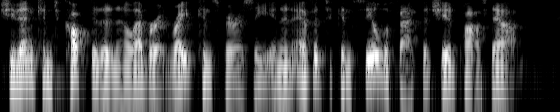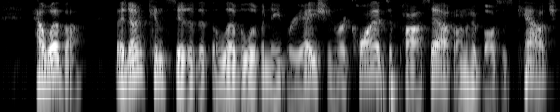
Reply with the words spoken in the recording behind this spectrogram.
she then concocted an elaborate rape conspiracy in an effort to conceal the fact that she had passed out. However, they don't consider that the level of inebriation required to pass out on her boss's couch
